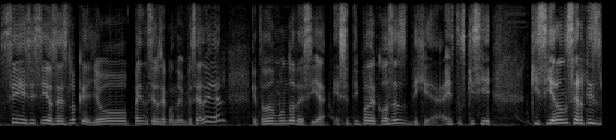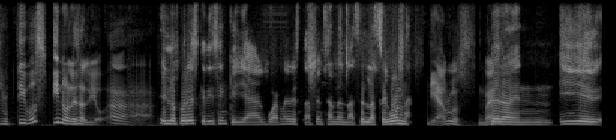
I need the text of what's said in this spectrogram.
sí, sí, sí, o sea, es lo que yo pensé, o sea, cuando empecé a leer, que todo el mundo decía ese tipo de cosas, dije, "Ay, estos quisi- quisieron ser disruptivos y no le salió. Ah, Y lo peor es que dicen que ya Warner está pensando en hacer la segunda. diablos. Bueno, Pero en I-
